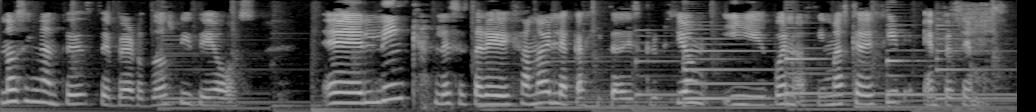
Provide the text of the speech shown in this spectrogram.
no sin antes de ver dos videos. El link les estaré dejando en la cajita de descripción y bueno, sin más que decir, empecemos.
